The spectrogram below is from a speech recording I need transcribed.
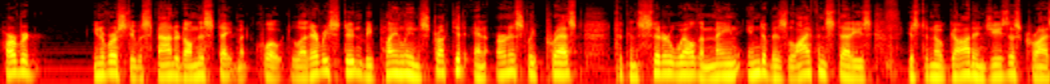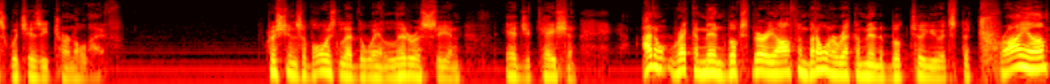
Harvard University was founded on this statement, quote, "Let every student be plainly instructed and earnestly pressed to consider well the main end of his life and studies is to know God and Jesus Christ, which is eternal life." Christians have always led the way in literacy and education. I don't recommend books very often, but I want to recommend a book to you. It's The Triumph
